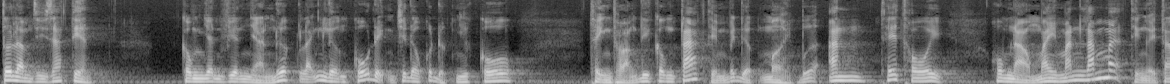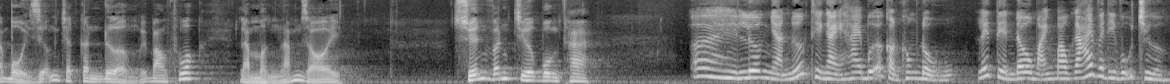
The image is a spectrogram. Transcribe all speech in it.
Tôi làm gì ra tiền? Công nhân viên nhà nước lãnh lương cố định chứ đâu có được như cô. Thỉnh thoảng đi công tác thì mới được mời bữa ăn. Thế thôi. Hôm nào may mắn lắm á, thì người ta bồi dưỡng cho cân đường với bao thuốc Là mừng lắm rồi. Xuyến vẫn chưa buông tha. Ơi, lương nhà nước thì ngày hai bữa còn không đủ. Lấy tiền đâu mà anh bao gái với đi vũ trường?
